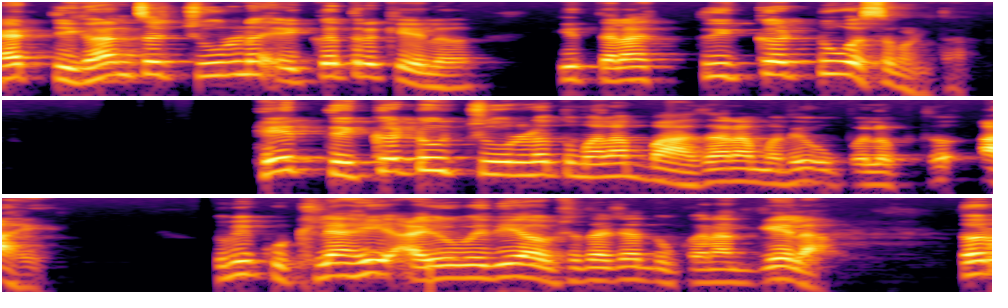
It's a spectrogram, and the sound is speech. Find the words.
ह्या तिघांचं चूर्ण एकत्र केलं की त्याला त्रिकटू असं म्हणतात. हे त्रिकटू चूर्ण तुम्हाला बाजारामध्ये उपलब्ध आहे. तुम्ही कुठल्याही आयुर्वेदीय औषधाच्या दुकानात गेला तर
